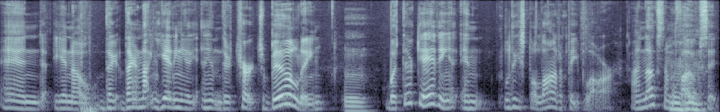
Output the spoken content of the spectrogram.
and you know they, they're not getting it in their church building, but they're getting it, and at least a lot of people are. I know some folks that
